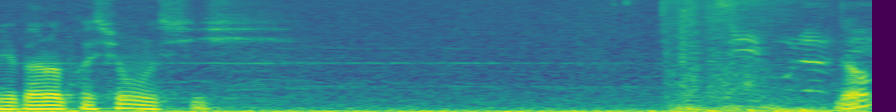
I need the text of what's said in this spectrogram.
J'ai pas l'impression aussi. Non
